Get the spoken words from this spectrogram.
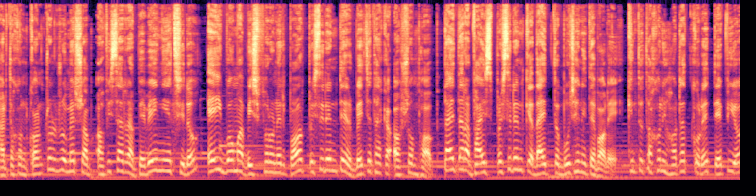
আর তখন কন্ট্রোল রুমের সব অফিসাররা ভেবেই নিয়েছিল, এই বোমা বিস্ফোরণের পর প্রেসিডেন্টের বেঁচে থাকা অসম্ভব। তাই তারা ভাইস প্রেসিডেন্টকে দায়িত্ব বুঝে নিতে বলে। কিন্তু তখনই হঠাৎ করে টেপিও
